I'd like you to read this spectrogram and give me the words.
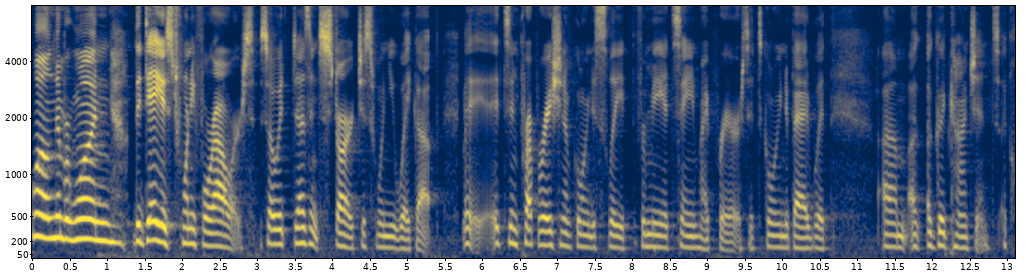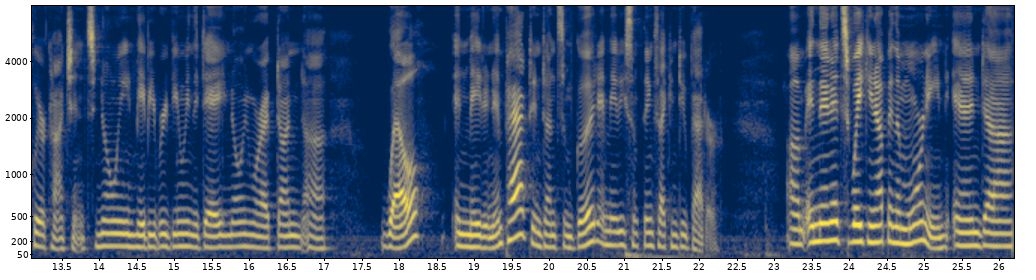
Well, number one, the day is 24 hours, so it doesn't start just when you wake up. It's in preparation of going to sleep. For me, it's saying my prayers. It's going to bed with um, a, a, good conscience, a clear conscience, knowing, maybe reviewing the day, knowing where I've done uh, well and made an impact and done some good, and maybe some things I can do better. Um, and then it's waking up in the morning and uh,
